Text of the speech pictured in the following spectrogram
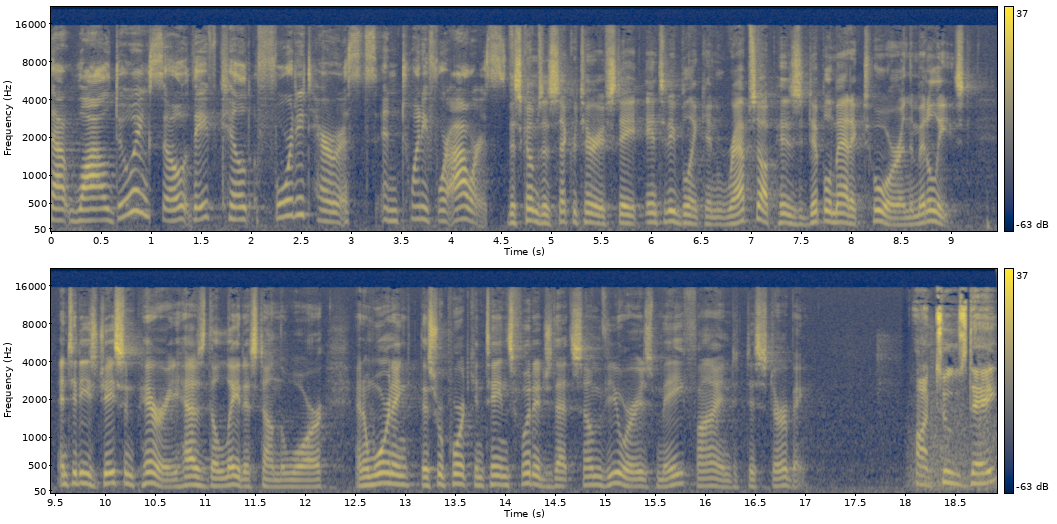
that while doing so, they've killed 40 terrorists in 24 hours. This comes as Secretary of State Antony Blinken wraps up his diplomatic tour in the Middle East. NTD's Jason Perry has the latest on the war, and a warning this report contains footage that some viewers may find disturbing. On Tuesday,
